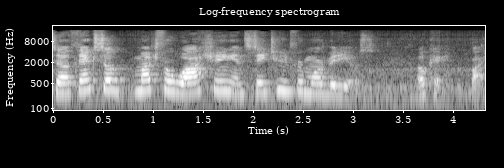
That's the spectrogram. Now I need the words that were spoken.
So thanks so much for watching and stay tuned for more videos. Okay, bye.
